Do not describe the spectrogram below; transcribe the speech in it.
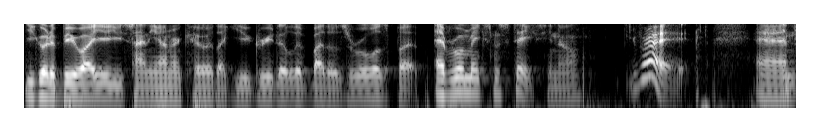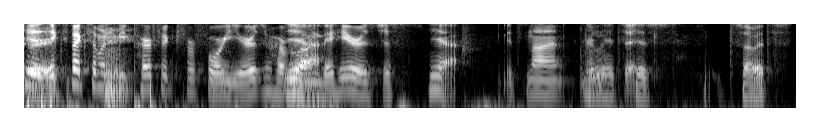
you go to BYU, you sign the honor code, like you agree to live by those rules, but everyone makes mistakes. You know, right. and And to or- expect someone to be perfect for four years or however Yeah. long they're here is just yeah. It's not and realistic. it's just so it's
